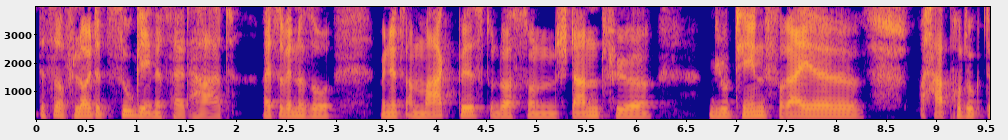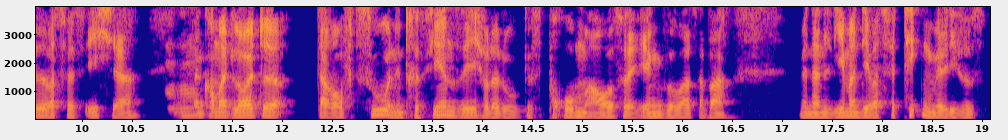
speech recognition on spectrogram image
Das auf Leute zugehen ist halt hart. Weißt du, wenn du so, wenn du jetzt am Markt bist und du hast so einen Stand für glutenfreie Haarprodukte, was weiß ich, ja, mhm. dann kommen halt Leute darauf zu und interessieren sich oder du gibst Proben aus oder irgend sowas, aber wenn dann jemand dir was verticken will, dieses,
